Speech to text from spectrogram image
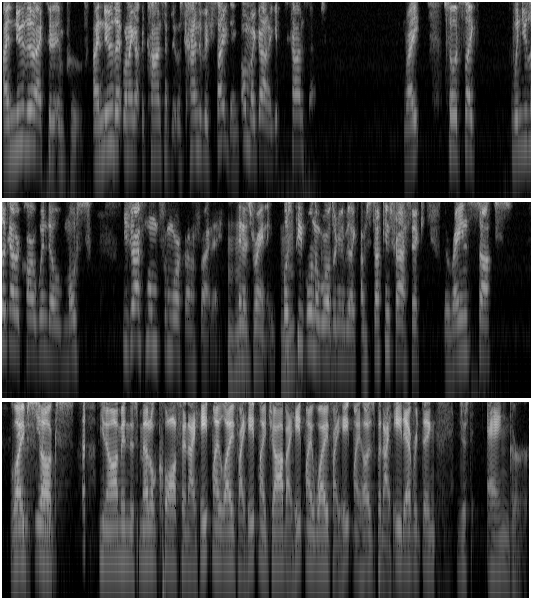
I knew that I could improve. I knew that when I got the concept, it was kind of exciting. Oh my God, I get this concept. Right? So it's like when you look out a car window, most you drive home from work on a Friday Mhm. and it's raining. Most people in the world are going to be like, I'm stuck in traffic. The rain sucks. Life And, you know- sucks. You know, I'm in this metal coffin. I hate my life. I hate my job. I hate my wife. I hate my husband. I hate everything. Just anger,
